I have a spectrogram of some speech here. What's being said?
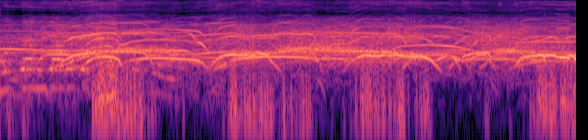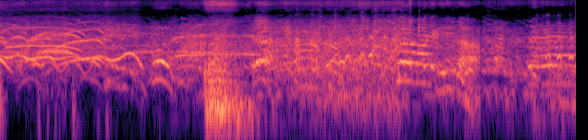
मुद्दाम जागा- चला माझ्या घरी चला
